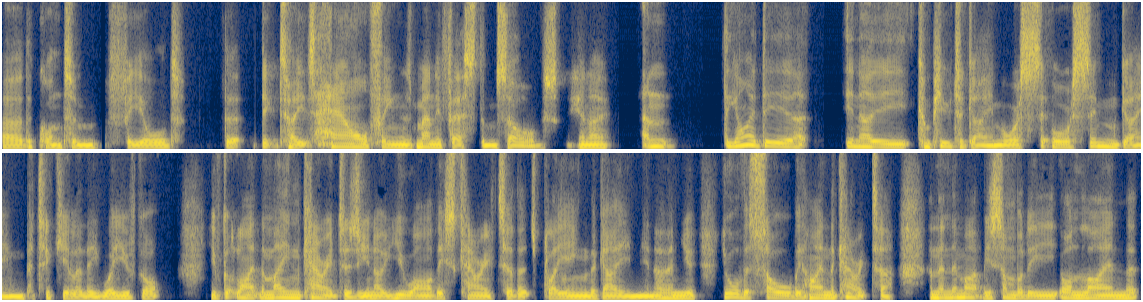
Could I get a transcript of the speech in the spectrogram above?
uh, the quantum field that dictates how things manifest themselves, you know. And the idea in a computer game or a, or a sim game, particularly where you've got you've got like the main characters you know you are this character that's playing the game you know and you you're the soul behind the character and then there might be somebody online that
